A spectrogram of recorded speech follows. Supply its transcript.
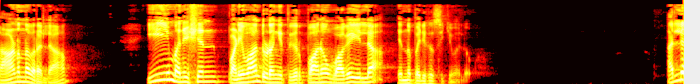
കാണുന്നവരെല്ലാം. ഈ മനുഷ്യൻ പണിവാൻ തുടങ്ങി തീർപ്പാനോ വകയില്ല. എന്ന് പരിഹസിക്കുമല്ലോ. അല്ല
